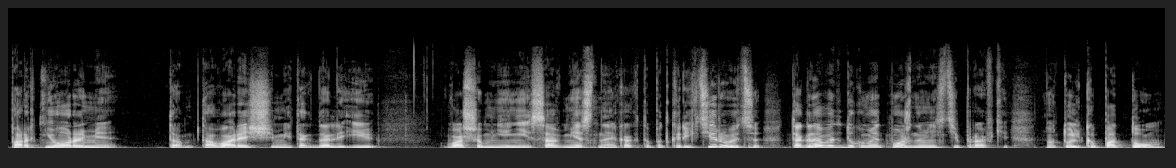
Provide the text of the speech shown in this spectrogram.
партнерами там, товарищами и так далее, и ваше мнение совместное как-то подкорректируется, тогда в этот документ можно внести правки. Но только потом.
